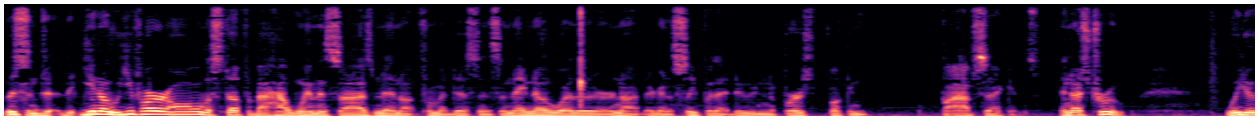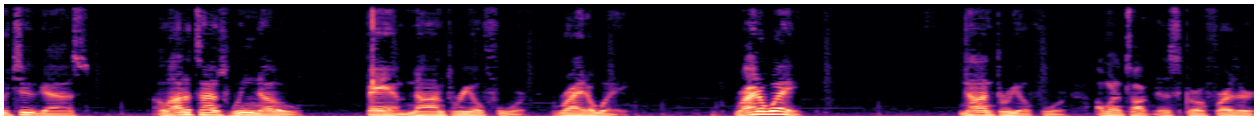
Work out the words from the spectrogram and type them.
Listen, you know, you've heard all the stuff about how women size men up from a distance and they know whether or not they're going to sleep with that dude in the first fucking five seconds. And that's true. We do too, guys. A lot of times we know, bam, non-304, right away. Right away. Non-304. I want to talk to this girl further,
